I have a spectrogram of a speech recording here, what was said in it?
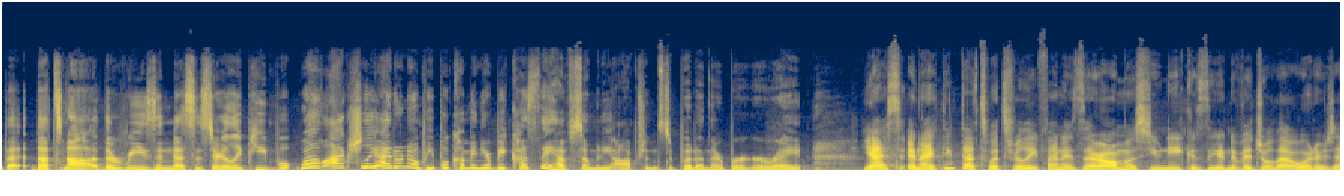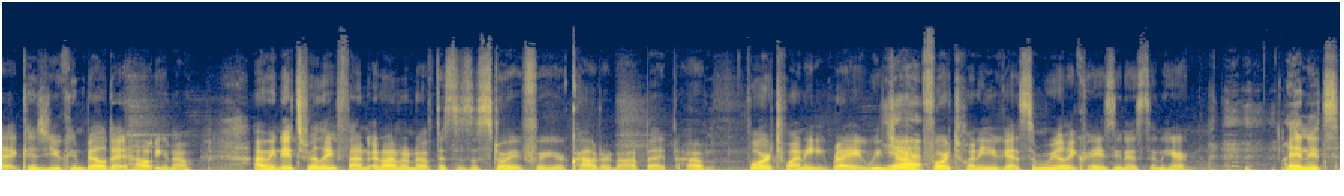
that that's not the reason necessarily people. Well, actually, I don't know. People come in here because they have so many options to put on their burger, right? Yes, and I think that's what's really fun is they're almost unique as the individual that orders it because you can build it how you know. I mean, it's really fun, and I don't know if this is a story for your crowd or not, but um, 420, right? We Yeah. joke 420, you get some really craziness in here, and it's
